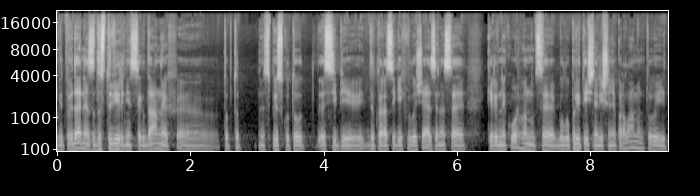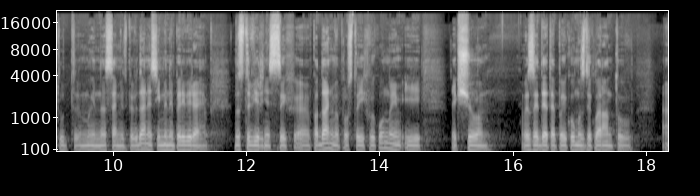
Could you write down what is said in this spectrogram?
Відповідальність за достовірність цих даних, е, тобто списку то- осіб, і декларації яких вилучається, несе керівник органу. Це було політичне рішення парламенту, і тут ми несемо відповідальність, і ми не перевіряємо достовірність цих е, подань. Ми просто їх виконуємо. І якщо ви зайдете по якомусь декларанту е,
